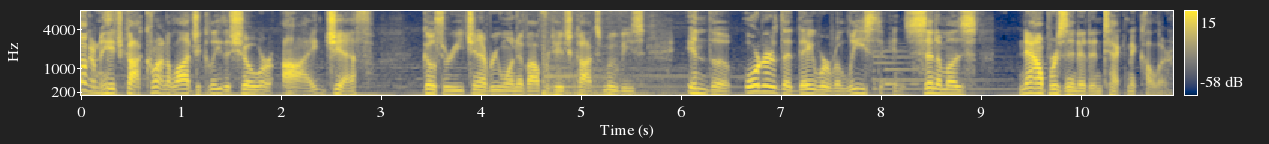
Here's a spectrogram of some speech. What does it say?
Welcome to Hitchcock Chronologically, the show where I, Jeff, go through each and every one of Alfred Hitchcock's movies in the order that they were released in cinemas, now presented in Technicolor.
